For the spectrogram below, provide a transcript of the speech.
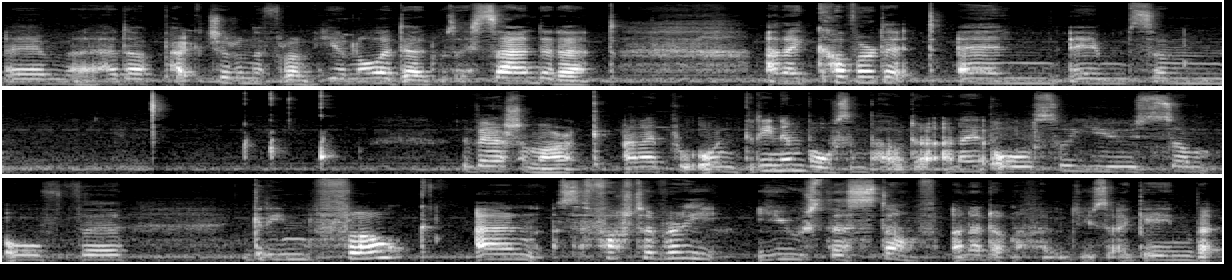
Um, I had a picture on the front here and all I did was I sanded it and I covered it in um, some the Versamark and I put on green embossing powder and I also used some of the green flock and it's the first I've really used this stuff and I don't know if I would use it again but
